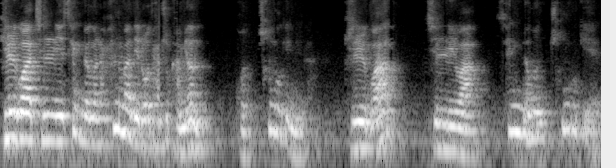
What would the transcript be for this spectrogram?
길과 진리 생명을 한마디로 단축하면 곧 천국입니다. 길과 진리와 생명은 천국이에요.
